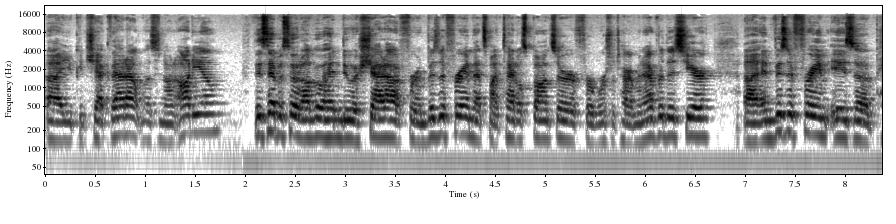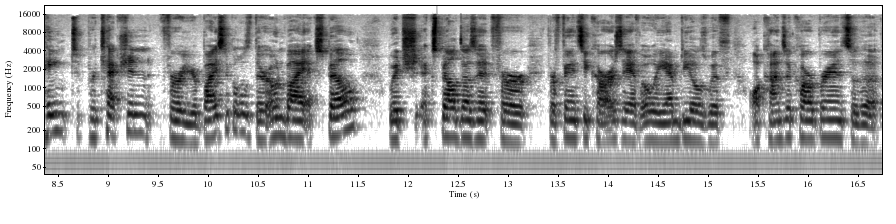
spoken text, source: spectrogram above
Uh, you can check that out listen on audio. This episode, I'll go ahead and do a shout out for Invisiframe. That's my title sponsor for Worst Retirement Ever this year. Uh, Invisiframe is a paint protection for your bicycles. They're owned by XPEL, which XPEL does it for, for fancy cars. They have OEM deals with all kinds of car brands. So the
